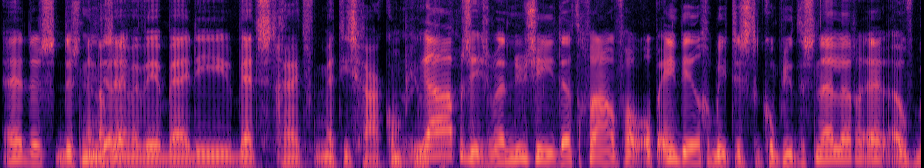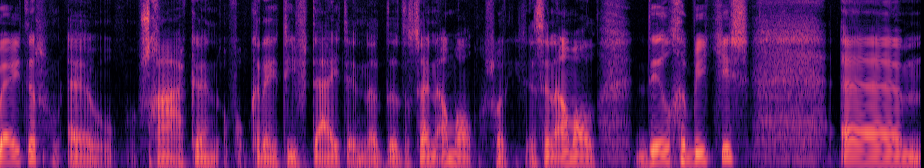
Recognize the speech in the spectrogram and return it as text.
dus, dus en dan zijn we weer bij die wedstrijd met die schaakcomputer. Ja, precies. Maar nu zie je dat gewoon op één deelgebied is de computer sneller of beter. Eh, op schaken of op creativiteit. En dat, dat zijn allemaal, sorry, dat zijn allemaal deelgebiedjes. Ehm,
